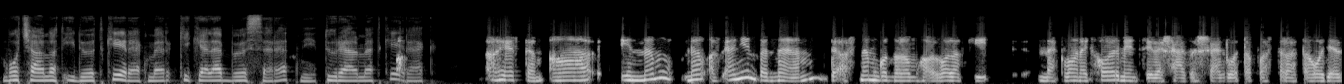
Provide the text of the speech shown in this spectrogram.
bocsánat, időt kérek, mert ki kell ebből szeretni, türelmet kérek? Ah, értem. A, én nem, nem, az enyémben nem, de azt nem gondolom, ha valakinek van egy 30 éves házasságról tapasztalata, hogy ez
